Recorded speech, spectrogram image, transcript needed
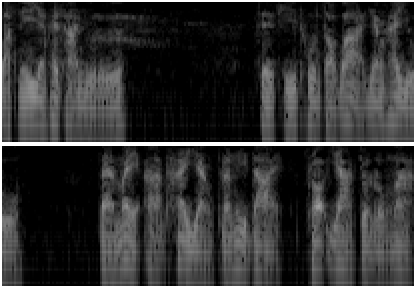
บัดนี้ยังให้ทานอยู่หรือ เศรษฐีทูลตอบว่ายังให้อยู่ แต่ไม่อาจให้อย่างประณีตได้ เพราะยากจนลงมาก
